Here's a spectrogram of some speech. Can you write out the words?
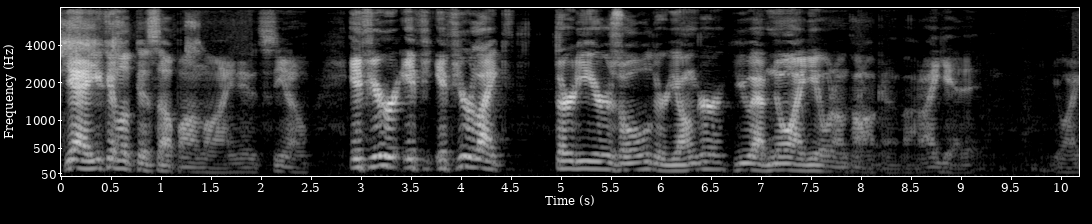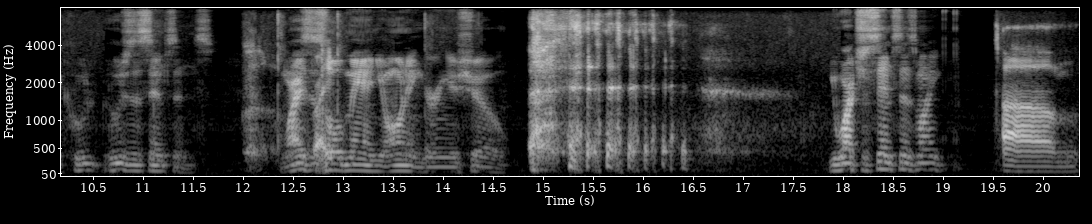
Yeah, you can look this up online. It's you know, if you're if if you're like 30 years old or younger, you have no idea what I'm talking about. I get it. You're like, who who's the Simpsons? Why is this Right. old man yawning during his show? You watch The Simpsons, Mike? Um,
